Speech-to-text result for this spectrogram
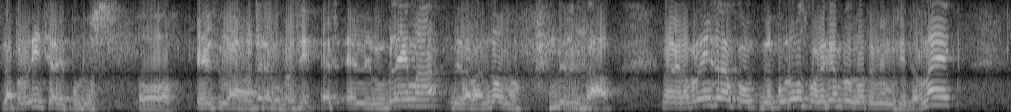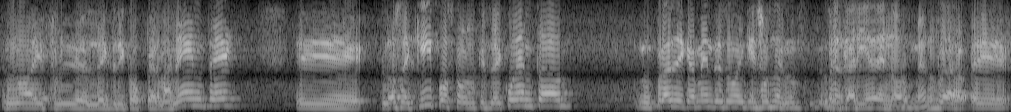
la provincia de Purús. Oh, es la frontera con Brasil. Es el emblema del abandono del Estado. en la provincia de Purús, por ejemplo, no tenemos internet, no hay fluido eléctrico permanente, eh, los equipos con los que se cuentan prácticamente son equipos es una precariedad enorme, ¿no? Claro. Eh,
